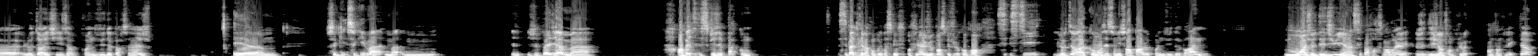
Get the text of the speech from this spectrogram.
euh, l'auteur utilise un point de vue de personnage. Et euh, ce qui, ce qui m'a, je vais pas dire m'a. En fait, ce que j'ai pas compris, c'est pas que je l'ai pas compris parce que au final, je pense que je le comprends. Si, si l'auteur a commencé son histoire par le point de vue de Bran, moi, je déduis, hein, c'est pas forcément vrai, mais je déduis en tant que en tant que lecteur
